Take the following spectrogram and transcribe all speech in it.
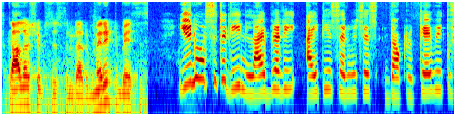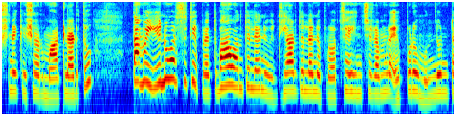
స్కాలర్షిప్స్ ఇస్తుంటారు merit basis. University dean library IT services doctor KV Krishnakishore మాట్లాడుతూ తమ యూనివర్సిటీ ప్రతిభావంతులైన విద్యార్థులను ప్రోత్సహించడంలో ఎప్పుడూ ముందుంట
